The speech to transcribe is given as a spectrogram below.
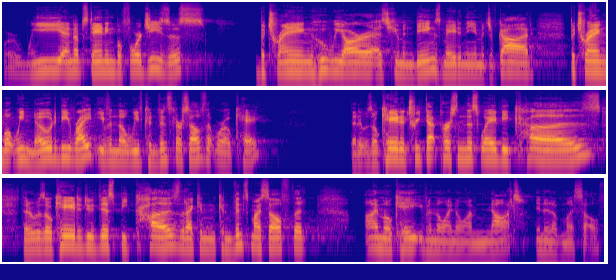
Where we end up standing before Jesus betraying who we are as human beings made in the image of God, betraying what we know to be right, even though we've convinced ourselves that we're okay. That it was okay to treat that person this way because, that it was okay to do this because, that I can convince myself that I'm okay even though I know I'm not in and of myself.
